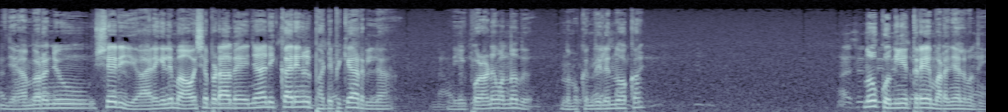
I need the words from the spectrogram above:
ഞാൻ പറഞ്ഞു ശരി ആരെങ്കിലും ആവശ്യപ്പെടാതെ ഞാൻ ഇക്കാര്യങ്ങൾ പഠിപ്പിക്കാറില്ല. നീ ഇപ്പോഴാണ് വന്നത്. നമുക്കെന്തെങ്കിലും നോക്കാം. നോക്കൂ നീ ഇത്രയും അറിഞ്ഞാൽ മതി.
